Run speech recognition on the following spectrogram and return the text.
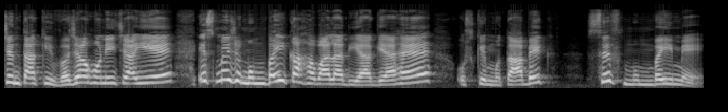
चिंता की वजह होनी चाहिए, इसमें जो मुंबई का हवाला दिया गया है, उसके मुताबिक सिर्फ़ मुंबई में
